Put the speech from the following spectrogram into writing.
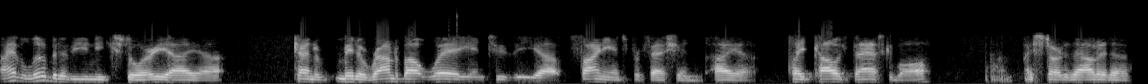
I have a little bit of a unique story. I uh, kind of made a roundabout way into the uh, finance profession. I uh, played college basketball. Um, I started out at a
